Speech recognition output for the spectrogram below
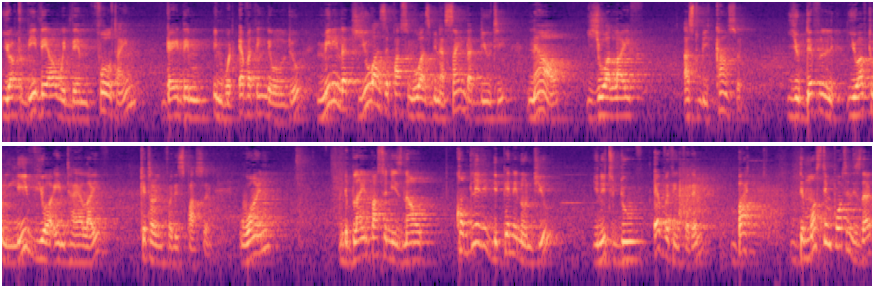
You have to be there with them full time, guide them in whatever thing they will do, meaning that you, as a person who has been assigned that duty, now your life has to be cancelled you definitely you have to live your entire life catering for this person. One the blind person is now completely dependent on you. You need to do everything for them. But the most important is that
